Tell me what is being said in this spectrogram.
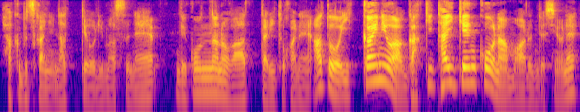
博物館になっておりますね。で、こんなのがあったりとかね。あと、1階には楽器体験コーナーもあるんですよね。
